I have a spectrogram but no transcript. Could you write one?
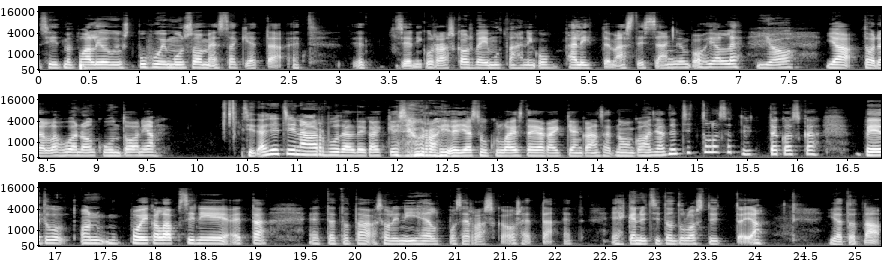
siitä mä paljon just puhuin mun somessakin, että et, et se niinku raskaus vei mut vähän niinku välittömästi sängyn pohjalle. Joo. Ja todella huonoon kuntoon. Ja sitä sitten siinä arvuteltiin kaikkien seuraajien ja sukulaisten ja kaikkien kanssa, että no onkohan sieltä nyt sitten tulossa tyttö, koska Peetu on poikalapsi, niin että, että tota, se oli niin helppo se raskaus, että, että ehkä nyt sitten on tulossa tyttö. Ja, ja, tota,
